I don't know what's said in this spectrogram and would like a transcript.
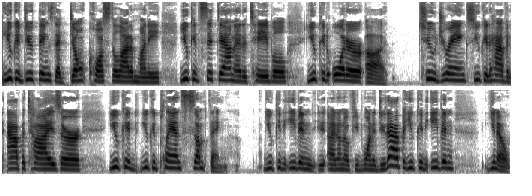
You could do things that don't cost a lot of money. You could sit down at a table. You could order uh, two drinks, you could have an appetizer, you could you could plan something. You could even I don't know if you'd want to do that, but you could even you know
